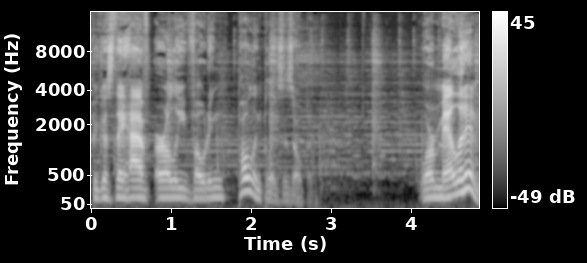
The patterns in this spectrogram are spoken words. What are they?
because they have early voting polling places open. Or mail it in.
